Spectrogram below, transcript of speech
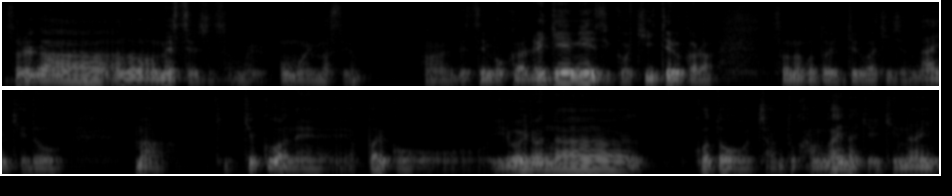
それがあのメッセージだと思いますよ。はい、別に僕はレゲエミュージックを聴いてるからそんなことを言ってるわけじゃないけどまあ結局はねやっぱりこういろいろなことをちゃんと考えなきゃいけない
